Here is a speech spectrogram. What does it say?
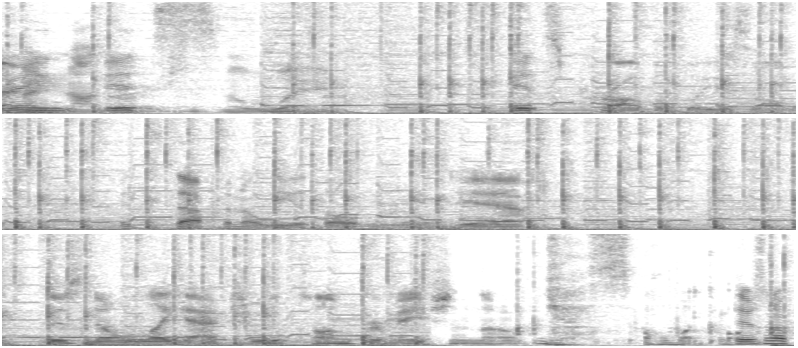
I mean, it's no way. it's probably Assault. It's definitely Assault Yeah. There's no like actual confirmation though. Yes. Oh my god. There's no confirmation.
